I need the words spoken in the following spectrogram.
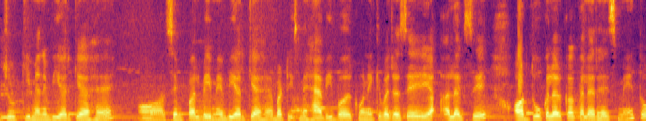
जो कि मैंने वियर किया है। और सिंपल वे में वियर किया है बट इसमें हैवी वर्क होने की वजह से ये अलग से और दो कलर का कलर है इसमें तो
